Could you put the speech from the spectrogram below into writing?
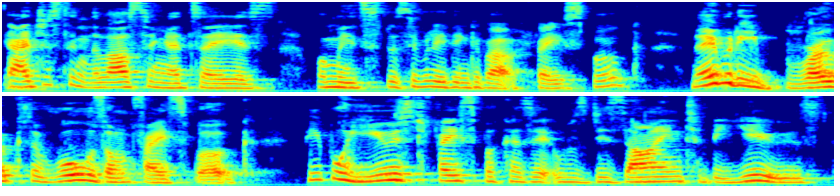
Yeah, I just think the last thing I'd say is when we specifically think about Facebook, nobody broke the rules on Facebook people used Facebook as it was designed to be used.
